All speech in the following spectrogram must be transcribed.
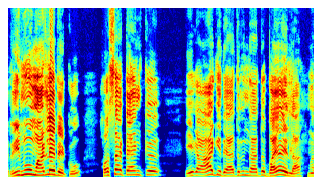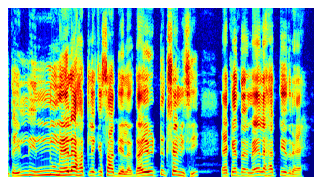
ರಿಮೂವ್ ಮಾಡಲೇಬೇಕು. ಹೊಸ ಟ್ಯಾಂಕ್ ಈಗ ಆಗಿದೆ ಅದರಿಂದ ಅದು ಭಯ ಇಲ್ಲ. ಮತ್ತು ಇಲ್ಲಿ ಇನ್ನೂ ಮೇಲೆ ಹತ್ತಲಿಕ್ಕೆ ಸಾಧ್ಯ ಇಲ್ಲ. ದಯವಿಟ್ಟು ಕ್ಷಮಿಸಿ. ಯಾಕೆಂತಂದರೆ ಮೇಲೆ ಹತ್ತಿದರೆ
